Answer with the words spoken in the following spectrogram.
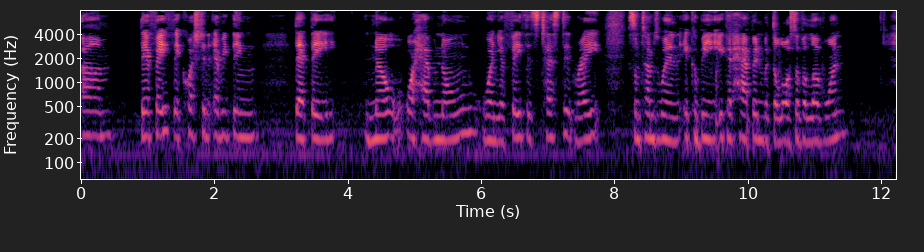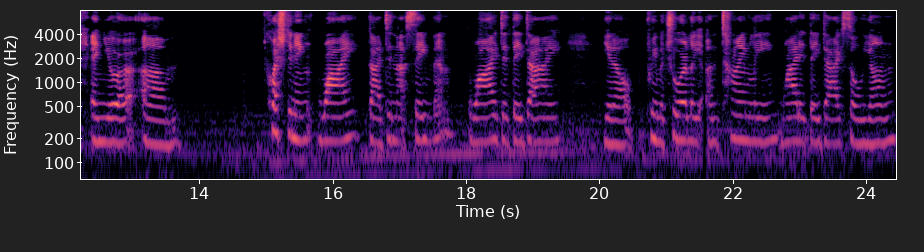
um, their faith. They question everything that they know or have known when your faith is tested, right? Sometimes when it could be, it could happen with the loss of a loved one and you're, um, questioning why God did not save them. Why did they die, you know, prematurely, untimely? Why did they die so young,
